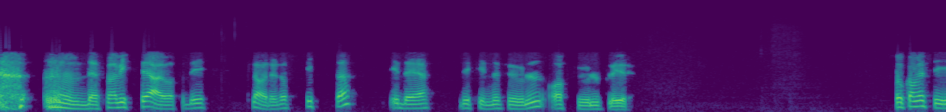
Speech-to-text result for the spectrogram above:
det som er viktig, er jo at de klarer å sitte idet de finner fuglen, og at fuglen flyr. Så kan vi si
